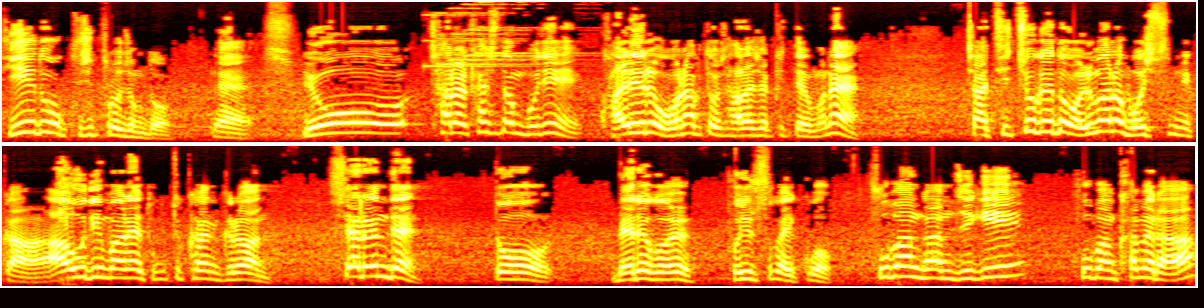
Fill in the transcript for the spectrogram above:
뒤에도 90% 정도. 네. 요 차를 타시던 분이 관리를 워낙 또 잘하셨기 때문에 자, 뒤쪽에도 얼마나 멋있습니까? 아우디만의 독특한 그런 세련된 또 매력을 보실 수가 있고 후방 감지기, 후방 카메라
